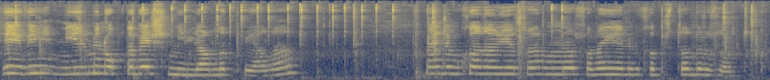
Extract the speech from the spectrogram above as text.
Heavy 20.5 milyarlık bir alan. Bence bu kadar yeter. Bundan sonra yeni bir kapasite alırız artık.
